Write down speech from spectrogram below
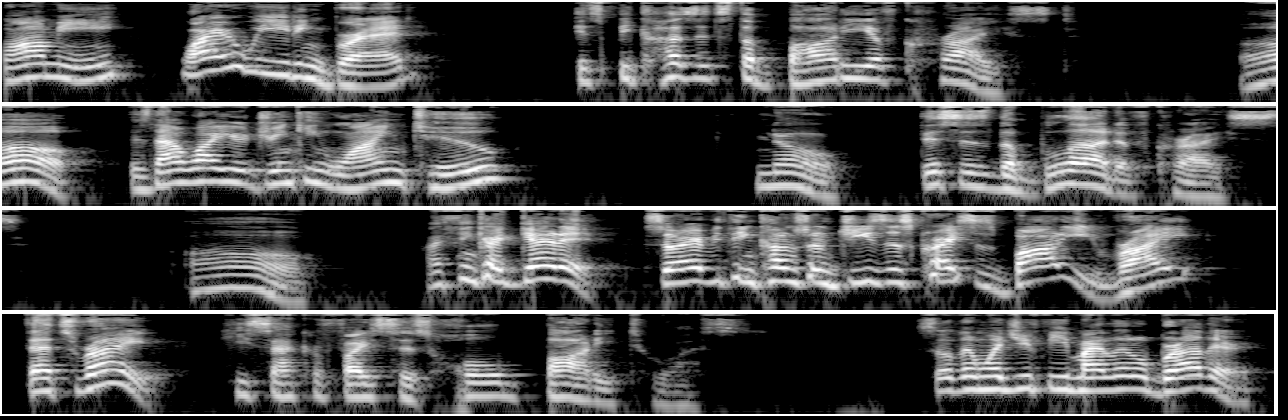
Mommy, why are we eating bread? It's because it's the body of Christ. Oh, is that why you're drinking wine too? No, this is the blood of Christ. Oh, I think I get it. So everything comes from Jesus Christ's body, right? That's right. He sacrificed his whole body to us. So then what'd you feed my little brother?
